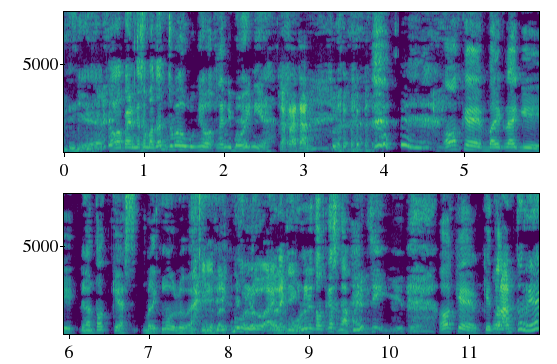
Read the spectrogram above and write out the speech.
Iya. Kalau pengen kesempatan coba hubungi hotline di bawah ini ya. Gak kelihatan. Oke, balik lagi dengan podcast balik mulu. Iya balik mulu Balik mulu nih podcast ngapain sih gitu. Oke, kita Ngelantur ya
